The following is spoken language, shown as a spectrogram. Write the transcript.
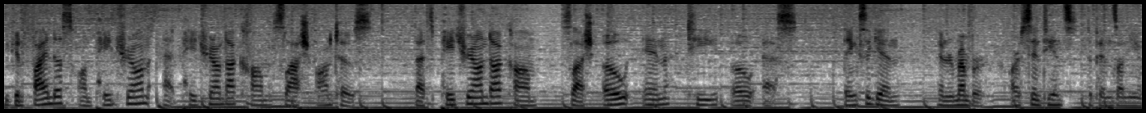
You can find us on Patreon at patreon.com slash ontos. That's patreon.com slash O-N-T-O-S. Thanks again, and remember, our sentience depends on you.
